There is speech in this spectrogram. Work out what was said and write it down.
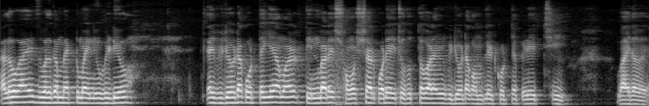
Hello guys welcome back to my new video এই ভিডিওটা করতে গিয়ে আমার তিনবারের সমস্যার পরে এই চতুর্থবার আমি ভিডিওটা কমপ্লিট করতে পেরেছি বাই দ্য ওয়ে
